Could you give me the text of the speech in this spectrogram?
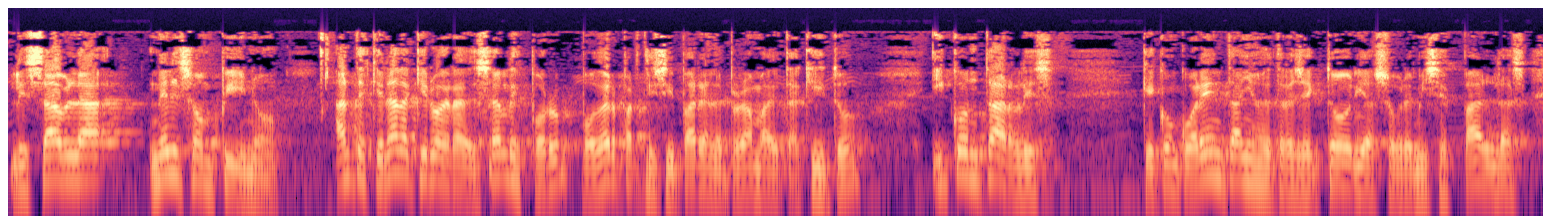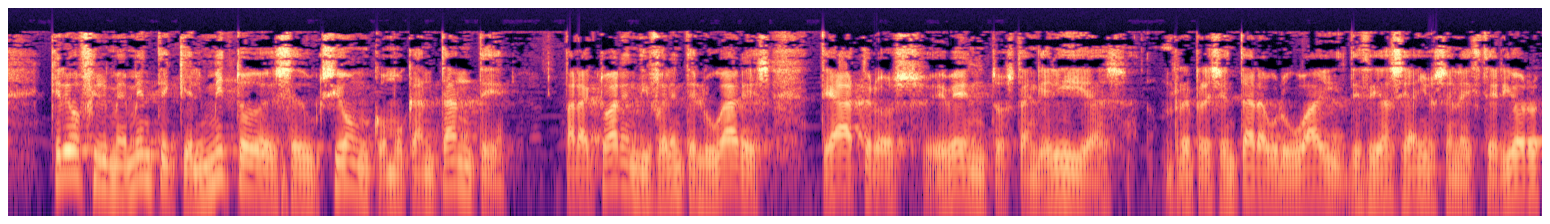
Les habla Nelson Pino. Antes que nada quiero agradecerles por poder participar en el programa de Taquito y contarles que con 40 años de trayectoria sobre mis espaldas, creo firmemente que el método de seducción como cantante para actuar en diferentes lugares, teatros, eventos, tanguerías, representar a Uruguay desde hace años en el exterior,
